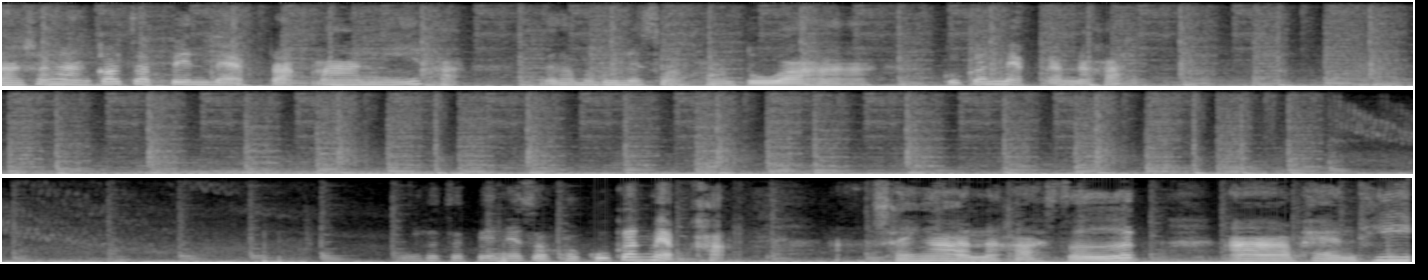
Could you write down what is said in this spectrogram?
การใช้งานก็จะเป็นแบบประมาณนี้ค่ะ เดี๋ยวเรามาดูในส่วนของตัว Google Map กันนะคะนี่ก็จะเป็นในส่วนของ Google Map ค่ะ ใช้งานนะคะเซิร์ช แผนที่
